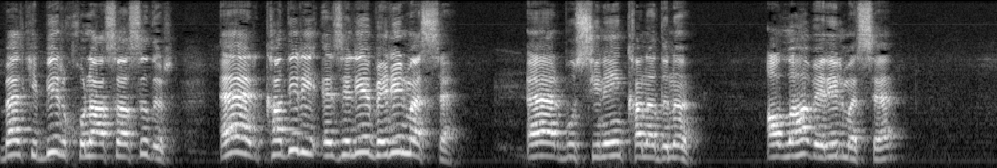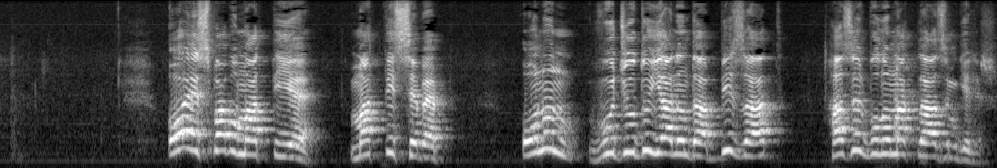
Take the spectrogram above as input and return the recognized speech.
Belki bir hulasasıdır. Eğer kadiri ezeliye verilmezse eğer bu sineğin kanadını Allah'a verilmezse o esbabı maddiye, maddi sebep onun vücudu yanında bizzat hazır bulunmak lazım gelir.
